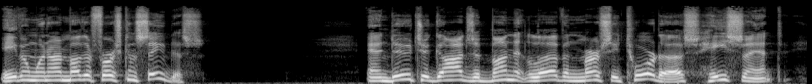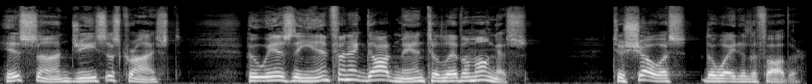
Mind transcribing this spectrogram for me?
even when our mother first conceived us. And due to God's abundant love and mercy toward us, He sent His Son, Jesus Christ, who is the infinite God man, to live among us, to show us the way to the Father.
